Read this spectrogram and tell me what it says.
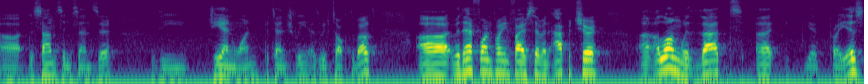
uh, the Samsung sensor the GN1 potentially, as we've talked about, uh, with f1.57 aperture. Uh, along with that, uh, yeah, probably is.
